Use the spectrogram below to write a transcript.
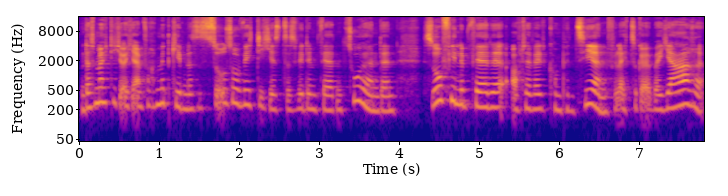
und das möchte ich euch einfach mitgeben, dass es so, so wichtig ist, dass wir den Pferden zuhören, denn so viele Pferde auf der Welt kompensieren, vielleicht sogar über Jahre.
